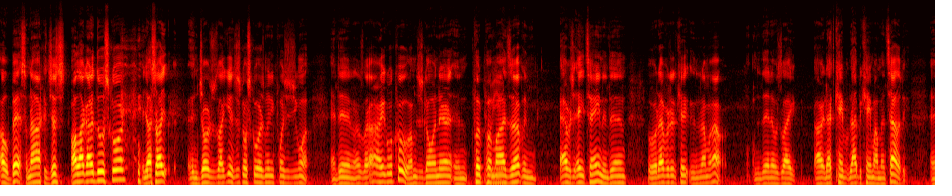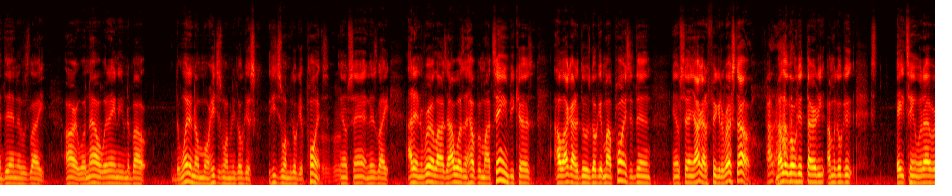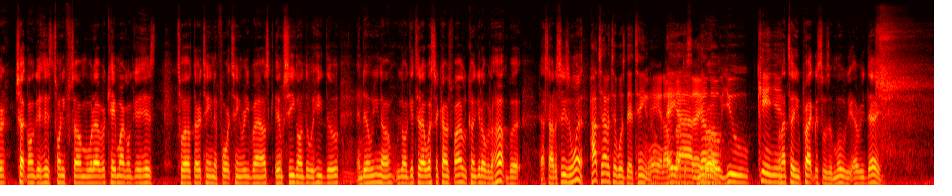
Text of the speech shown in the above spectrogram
oh bet. So now I could just all I got to do is score. And y'all saw, and George was like, yeah, just go score as many points as you want. And then I was like, all right, well, cool. I'm just going there and put put mines up and average 18, and then or whatever the case, and I'm out. And then it was like, all right, that came that became my mentality. And then it was like, all right, well now it ain't even about the winning no more. He just want me to go get he just want me to go get points. You know what I'm saying? And it's like I didn't realize that I wasn't helping my team because all I got to do is go get my points, and then you know what I'm saying. Y'all got to figure the rest out. Melo gonna get 30. I'm gonna go get 18, whatever. Chuck gonna get his 20 something, whatever. Kmart gonna get his 12, 13, and 14 rebounds. MC gonna do what he do, and then you know we gonna get to that Western Conference Finals. We couldn't get over the hump, but that's how the season went. How talented was that team? Man, I was AI, about to say, Melo, bro. you, Kenyon. When I tell you practice was a movie every day.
